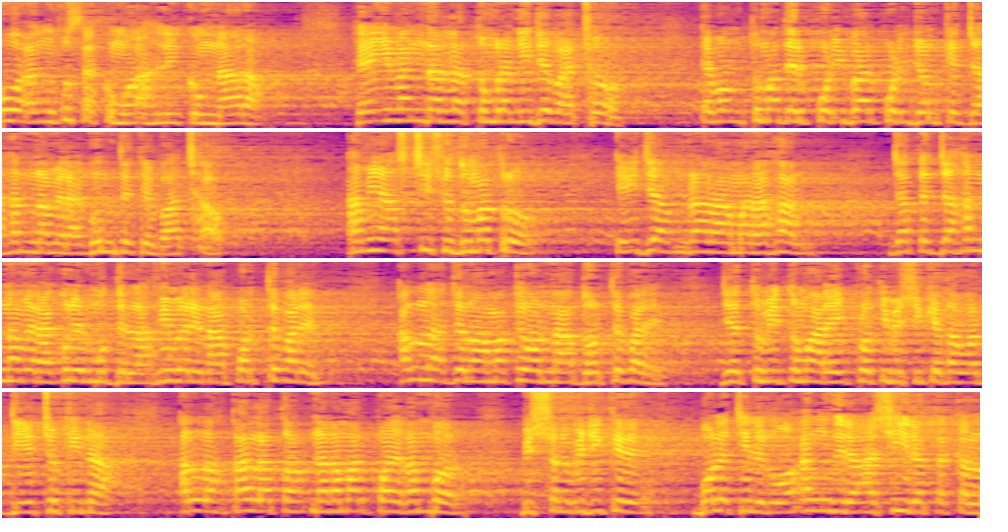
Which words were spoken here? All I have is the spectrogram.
ও আনফুসাকুম ওয়া আহলিকুম নারা। হে ঈমানদাররা, তোমরা নিজে বাঁচো এবং তোমাদের পরিবার পরিজনকে জাহান্নামের আগুন থেকে বাঁচাও। আমি আসছি শুধুমাত্র এই যে আপনারা আমার আহাল, যাতে জাহান্নামের আগুনের মধ্যে লাফি মেরে না পড়তে পারেন। আল্লাহ যেন আমাকেও না ধরতে পারে যে তুমি তোমার এই প্রতিবেশীকে দাওয়াত দিয়েছ কিনা। আল্লাহ তাআলা তো আপনার আমার পয়গাম্বর, বিশ্বনবীজিকে বলেছিলেন ও আংদিরা আশিরাতাকাল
